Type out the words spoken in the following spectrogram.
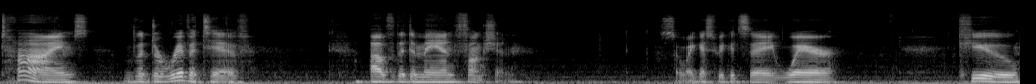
times the derivative of the demand function. So I guess we could say where q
